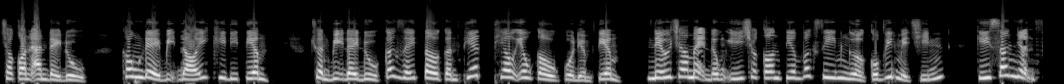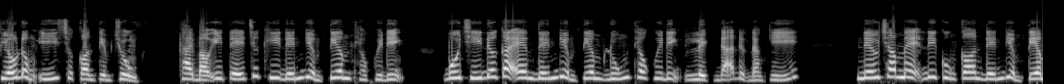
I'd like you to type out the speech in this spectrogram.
cho con ăn đầy đủ, không để bị đói khi đi tiêm, chuẩn bị đầy đủ các giấy tờ cần thiết theo yêu cầu của điểm tiêm. Nếu cha mẹ đồng ý cho con tiêm vaccine ngừa COVID-19, ký xác nhận phiếu đồng ý cho con tiêm chủng, khai báo y tế trước khi đến điểm tiêm theo quy định, bố trí đưa các em đến điểm tiêm đúng theo quy định lịch đã được đăng ký. Nếu cha mẹ đi cùng con đến điểm tiêm,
